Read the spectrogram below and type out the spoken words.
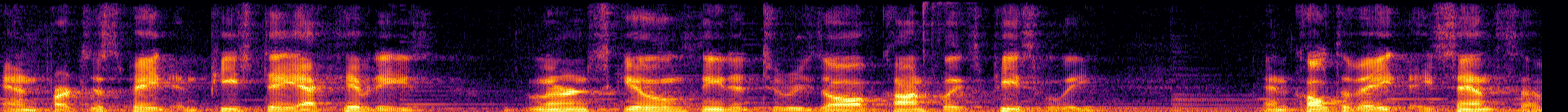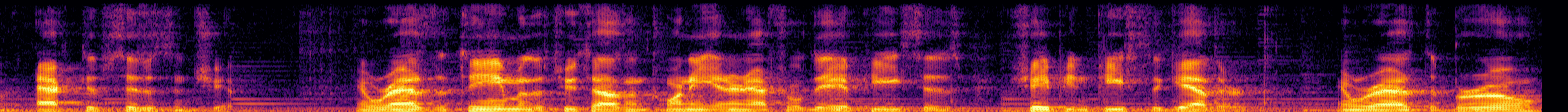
and participate in Peace Day activities, learn skills needed to resolve conflicts peacefully, and cultivate a sense of active citizenship. And whereas the theme of the 2020 International Day of Peace is Shaping Peace Together, and whereas the borough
